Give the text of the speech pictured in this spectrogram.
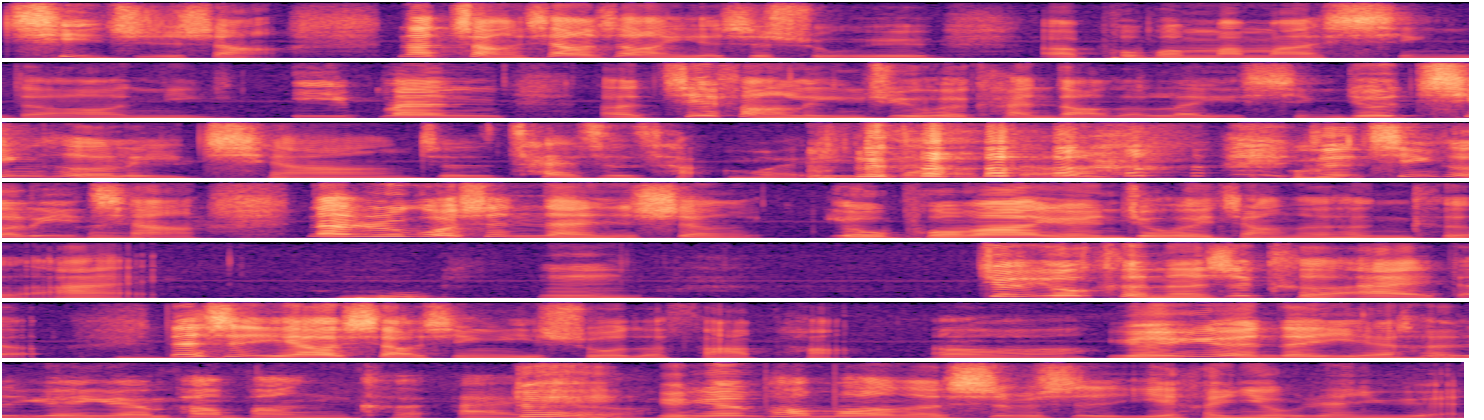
气质上，那长相上也是属于呃婆婆妈妈型的哦。你一般呃街坊邻居会看到的类型，就是亲和力强，就是菜市场会遇到的，就亲和力强。那如果是男生，有婆妈缘就会长得很可爱。嗯嗯。就有可能是可爱的，嗯、但是也要小心你说的发胖。嗯，圆圆的也很圆圆胖胖很可爱。对，圆圆胖胖的是不是也很有人缘？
